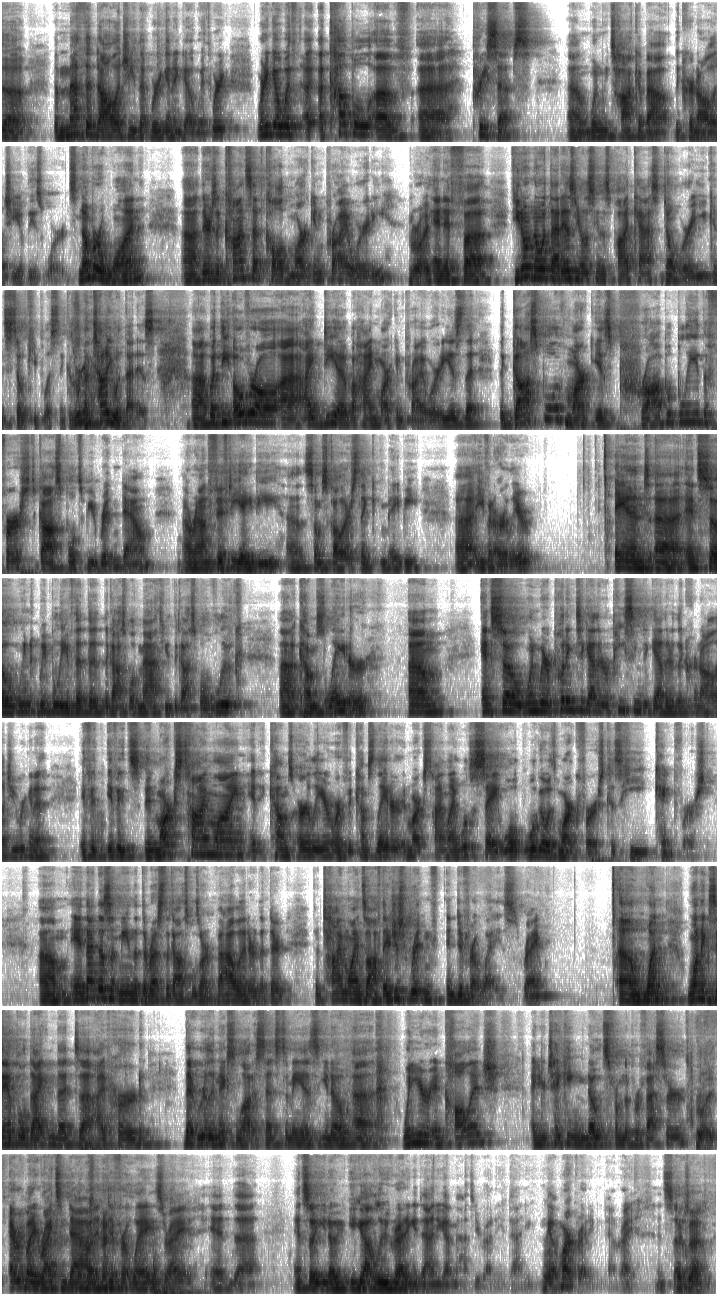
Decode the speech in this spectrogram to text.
the the methodology that we're going to go with. We're we're going to go with a, a couple of uh, precepts uh, when we talk about the chronology of these words. Number one, uh, there's a concept called Markan priority, Right. and if uh, if you don't know what that is and you're listening to this podcast, don't worry, you can still keep listening because we're going to tell you what that is. Uh, but the overall uh, idea behind Markan priority is that the Gospel of Mark is probably the first gospel to be written down around 50 AD. Uh, some scholars think maybe uh, even earlier. And uh, and so we, we believe that the, the Gospel of Matthew, the Gospel of Luke, uh, comes later. Um, and so when we're putting together or piecing together the chronology, we're gonna if it if it's in Mark's timeline, it comes earlier, or if it comes later in Mark's timeline, we'll just say we'll we'll go with Mark first because he came first. Um, and that doesn't mean that the rest of the gospels aren't valid or that their their timelines off. They're just written in different ways, right? Uh, one one example, Dighton, that uh, I've heard that really makes a lot of sense to me is you know uh, when you're in college and you're taking notes from the professor, Right. everybody writes them down in different ways, right? And uh, and so you know you got Luke writing it down, you got Matthew writing it down, you, you got Mark writing it down, right? And so Exactly.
